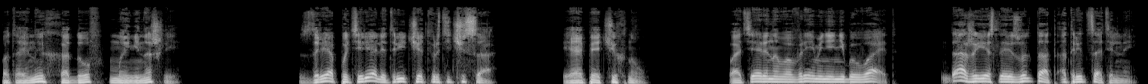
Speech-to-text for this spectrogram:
Потайных ходов мы не нашли. Зря потеряли три четверти часа. И опять чихнул. Потерянного времени не бывает, даже если результат отрицательный.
